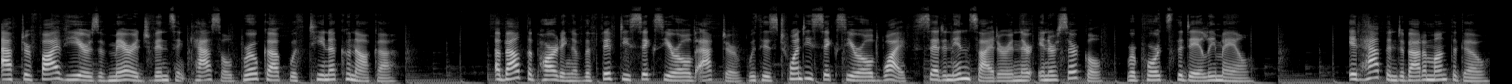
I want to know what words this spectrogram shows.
After five years of marriage Vincent Cassel broke up with Tina Kunakey. About the parting of the 56-year-old actor with his 26-year-old wife said an insider in their inner circle, reports the Daily Mail. It happened about a month ago.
